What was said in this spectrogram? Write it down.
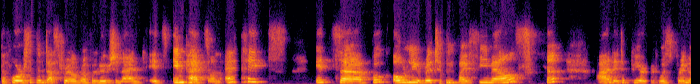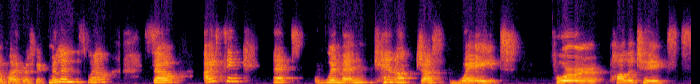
the fourth industrial revolution and its impacts on ethics. It's a book only written by females. and it appeared with Springer Palgrave Macmillan as well. So I think that women cannot just wait for politics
